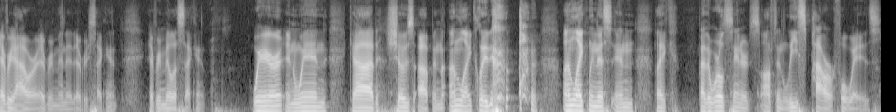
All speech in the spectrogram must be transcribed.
every hour, every minute, every second, every millisecond where and when God shows up and the unlikely unlikeliness and like by the world standards often least powerful ways.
